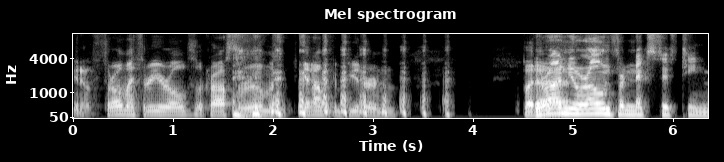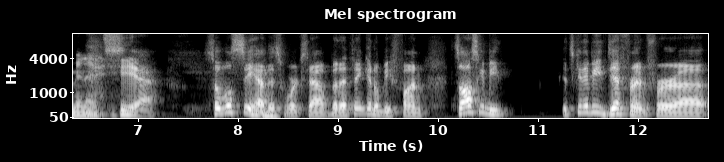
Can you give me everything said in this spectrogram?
you know throw my three year olds across the room and get on the computer and. But You're uh, on your own for the next 15 minutes. yeah, so we'll see how this works out. But I think it'll be fun. It's also gonna be it's gonna be different for uh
